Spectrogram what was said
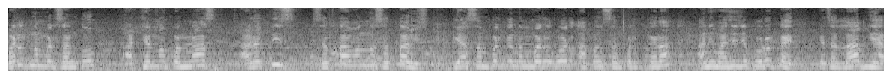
परत नंबर सांगतो. अठ्ठ्याण्णव पन्नास अडतीस सत्तावन्न सत्तावीस. या संपर्क नंबरवर आपण संपर्क करा आणि माझे जे प्रोडक्ट आहेत याचा लाभ घ्या.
